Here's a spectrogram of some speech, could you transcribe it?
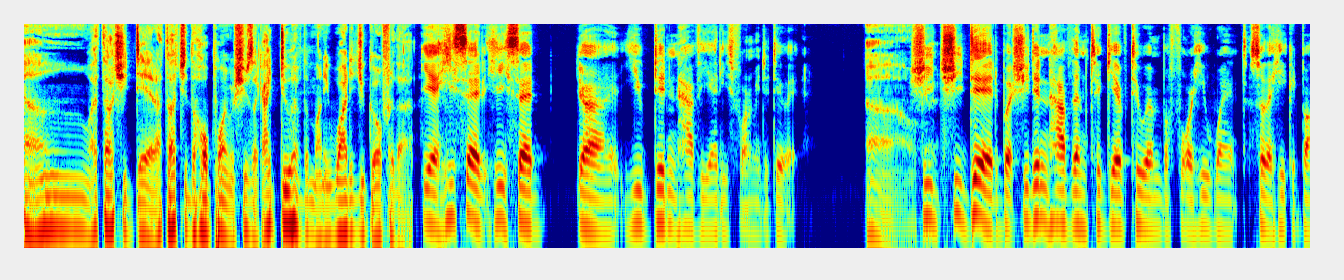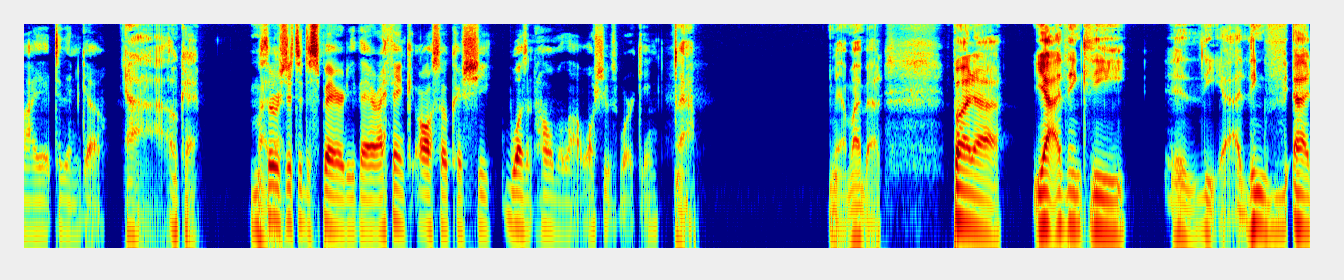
Oh, I thought she did. I thought she. The whole point was she was like, "I do have the money. Why did you go for that?" Yeah, he said he said uh, you didn't have the eddies for me to do it. Oh, She she did, but she didn't have them to give to him before he went, so that he could buy it to then go. ah, okay. My so there was just a disparity there. I think also because she wasn't home a lot while she was working. Yeah, Yeah, my bad. But uh, yeah, I think the the I think uh,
